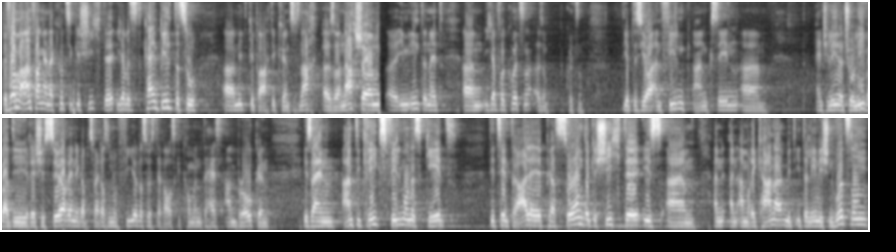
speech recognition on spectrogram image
Bevor wir anfangen, eine kurze Geschichte. Ich habe jetzt kein Bild dazu äh, mitgebracht. Ihr könnt es nach, also nachschauen äh, im Internet. Ähm, ich habe vor kurzem, also kurzem, ich habe das Jahr einen Film angesehen. Ähm, Angelina Jolie war die Regisseurin, ich glaube 2004 oder so ist der rausgekommen, der heißt Unbroken. Ist ein Antikriegsfilm und es geht, die zentrale Person der Geschichte ist ähm, ein, ein, Amerikaner mit italienischen Wurzeln,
